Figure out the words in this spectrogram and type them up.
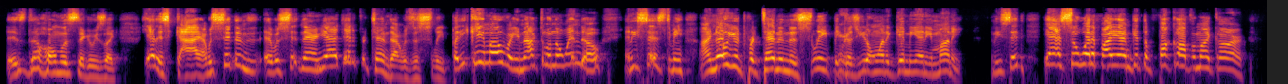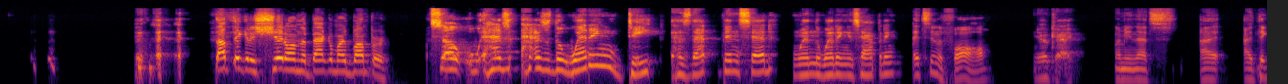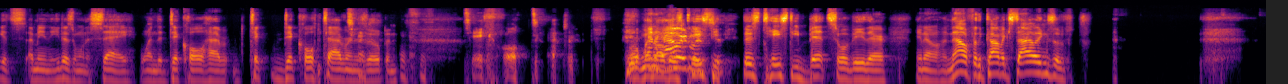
is the homeless thing who's like, yeah, this guy. I was sitting, I was sitting there, and yeah, I didn't pretend I was asleep, but he came over, he knocked on the window, and he says to me, "I know you're pretending to sleep because you don't want to give me any money." And he said, "Yeah, so what if I am? Get the fuck off of my car." Stop taking a shit on the back of my bumper. So has has the wedding date has that been said when the wedding is happening? It's in the fall. Okay. I mean, that's I I think it's I mean, he doesn't want to say when the Dick Hole have Dick Dick Hole Tavern is open. Take hold. Or when And all Howard those was- those tasty bits will be there, you know. And now for the comic stylings of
